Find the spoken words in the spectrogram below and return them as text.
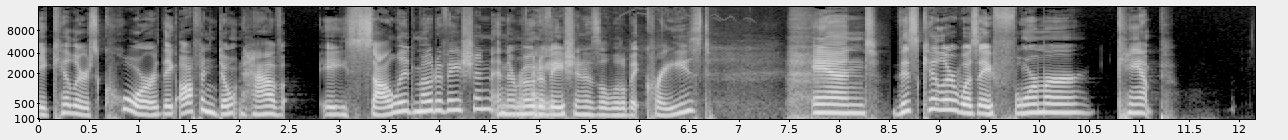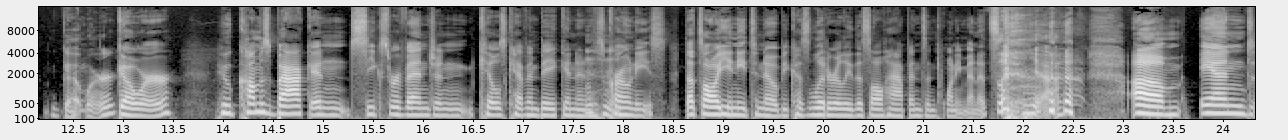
a killer's core, they often don't have a solid motivation and their Right. motivation is a little bit crazed. And this killer was a former camp Goer. goer who comes back and seeks revenge and kills Kevin Bacon and his Mhm. cronies. That's all you need to know because literally this all happens in 20 minutes. Yeah. um and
